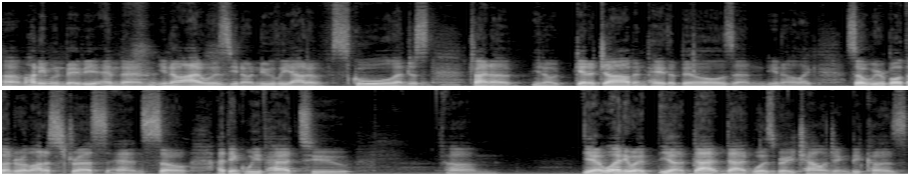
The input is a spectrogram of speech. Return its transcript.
um, honeymoon baby. And then, you know, I was, you know, newly out of school and just mm-hmm. trying to, you know, get a job and pay the bills. And, you know, like, so we were both under a lot of stress. And so I think we've had to, um, yeah, well, anyway, yeah, that, that was very challenging because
